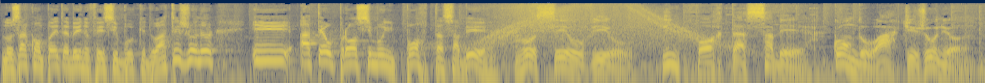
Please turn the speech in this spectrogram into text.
Nos acompanhe também no Facebook Duarte Júnior e até o próximo Importa Saber. Você ouviu Importa Saber com Duarte Júnior.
